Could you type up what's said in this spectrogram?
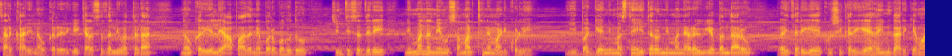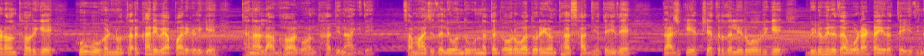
ಸರ್ಕಾರಿ ನೌಕರರಿಗೆ ಕೆಲಸದಲ್ಲಿ ಒತ್ತಡ, ನೌಕರಿಯಲ್ಲಿ ಆಪಾದನೆ ಬರಬಹುದು. ಚಿಂತಿಸದಿರಿ, ನಿಮ್ಮನ್ನು ನೀವು ಸಮರ್ಥನೆ ಮಾಡಿಕೊಳ್ಳಿ. ಈ ಬಗ್ಗೆ ನಿಮ್ಮ ಸ್ನೇಹಿತರು ನಿಮ್ಮ ನೆರವಿಗೆ ಬಂದಾರು. ರೈತರಿಗೆ, ಕೃಷಿಕರಿಗೆ ಹೈನುಗಾರಿಕೆ ಮಾಡುವಂಥವರಿಗೆ ಹೂವು, ಹಣ್ಣು, ತರಕಾರಿ ವ್ಯಾಪಾರಿಗಳಿಗೆ ಧನ ಲಾಭವಾಗುವಂತಹ ದಿನ ಆಗಿದೆ. ಸಮಾಜದಲ್ಲಿ ಒಂದು ಉನ್ನತ ಗೌರವ ದೊರೆಯುವಂತಹ ಸಾಧ್ಯತೆ ಇದೆ. ರಾಜಕೀಯ ಕ್ಷೇತ್ರದಲ್ಲಿರುವವರಿಗೆ ಬಿಡುವಿರದ ಓಡಾಟ ಇರುತ್ತೆ ಈ ದಿನ.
